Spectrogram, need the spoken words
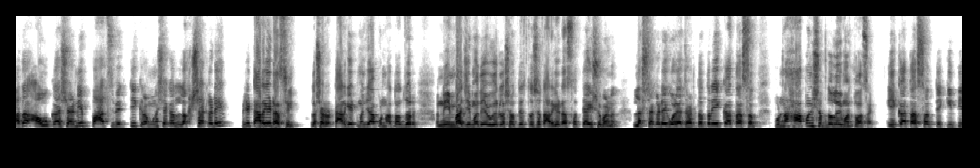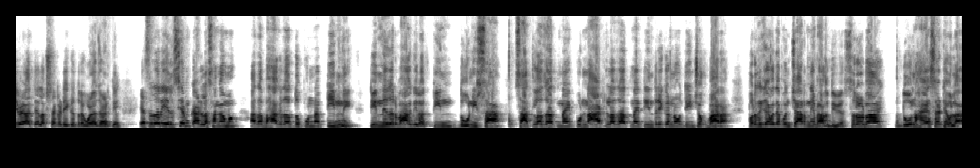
आता अवकाशाने पाच व्यक्ती क्रमशः एका लक्षाकडे म्हणजे टार्गेट असेल. लक्षात ठेवा. टार्गेट म्हणजे आपण आता जर नेमबाजीमध्ये वगैरे लक्षात तसं टार्गेट असतात त्या हिशोबानं. लक्षाकडे गोळ्या झाडतात तर एका तासात. पुन्हा हा पण शब्द लय महत्त्वाचा आहे. एका तासात ते किती वेळा ते लक्षाकडे एकत्र गोळ्या झाडतील? याचा जर एलसीएम काढला सांगा मग. आता भाग जातो पुन्हा तीनने. तीनने जर भाग दिला तीन दोन्ही सहा सातला जात नाही पुन्हा आठला जात नाही तीन त्रिक नऊ तीन चौक बारा. परत त्याच्यामध्ये आपण चारने भाग देऊया. सरळ भाग दोन हायसा ठेवला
